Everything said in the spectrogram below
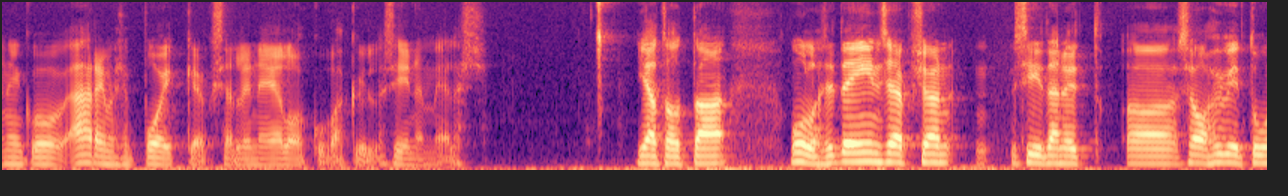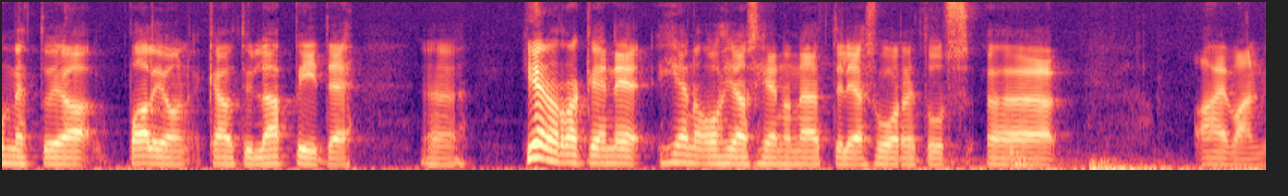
niin kuin äärimmäisen poikkeuksellinen elokuva kyllä siinä mielessä. Ja tota, mulla sitten Inception, siitä nyt uh, se on hyvin tunnettu ja paljon käyty läpi te. Uh, hieno rakenne, hieno ohjaus, hieno näyttelijäsuoritus, uh, aivan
